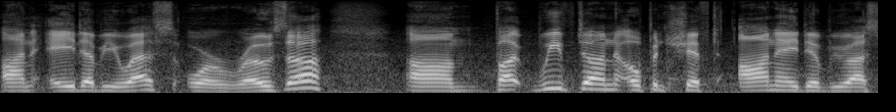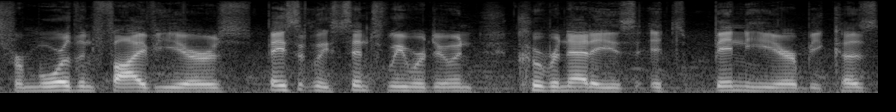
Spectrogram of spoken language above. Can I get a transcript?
on AWS or ROSA. Um, but we've done OpenShift on AWS for more than five years. Basically since we were doing Kubernetes, it's been here because,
